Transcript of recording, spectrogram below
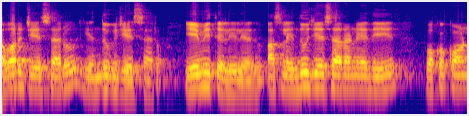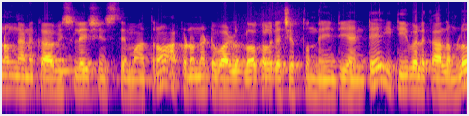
ఎవరు చేశారు? ఎందుకు చేశారు? ఏమీ తెలియలేదు. అసలు ఎందుకు చేశారనేది ఒక కోణం కనుక విశ్లేషిస్తే మాత్రం అక్కడ ఉన్నట్టు వాళ్ళు లోకల్గా చెప్తుంది ఏంటి అంటే ఇటీవల కాలంలో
